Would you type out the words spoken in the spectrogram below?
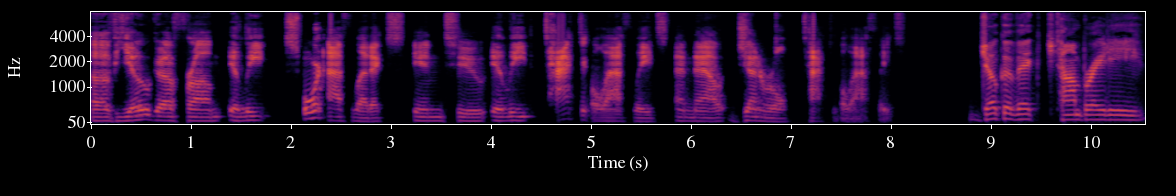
of yoga from elite sport athletics into elite tactical athletes and now general tactical athletes. Djokovic, Tom Brady,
